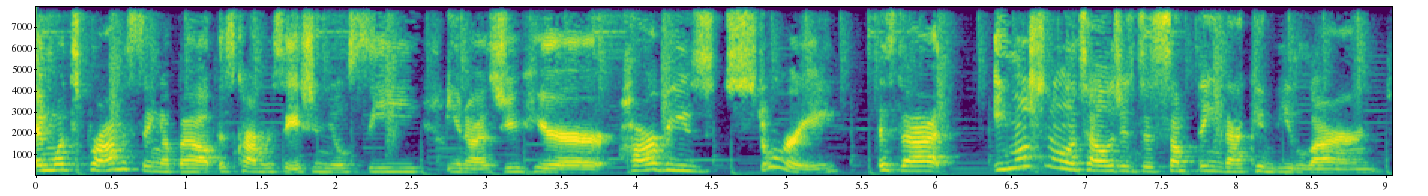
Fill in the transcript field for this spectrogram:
And what's promising about this conversation, you'll see, you know, as you hear Harvey's story, is that Emotional intelligence is something that can be learned.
